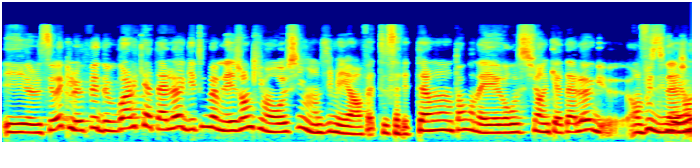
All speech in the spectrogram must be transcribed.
Et euh, c'est vrai que le fait de voir le catalogue et tout, même les gens qui m'ont reçu, ils m'ont dit mais en fait ça fait tellement longtemps qu'on avait reçu un catalogue, en plus d'une agence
